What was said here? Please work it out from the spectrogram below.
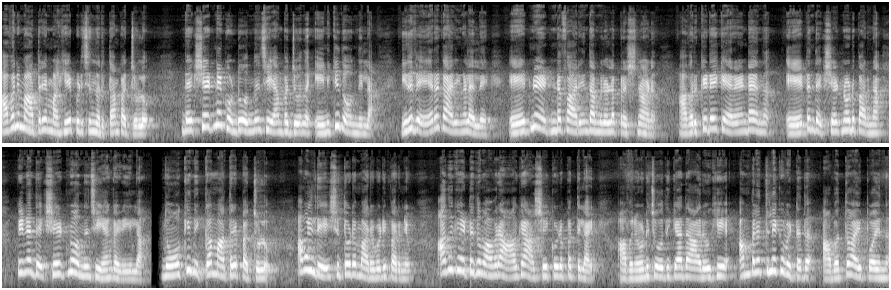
അവന് മാത്രമേ മഹിയെ പിടിച്ച് നിർത്താൻ പറ്റുള്ളൂ. ദക്ഷേട്ടനെ കൊണ്ട് ഒന്നും ചെയ്യാൻ പറ്റുമെന്ന് എനിക്ക് തോന്നുന്നില്ല. ഇത് വേറെ കാര്യങ്ങളല്ലേ. ഏട്ടനും ഏട്ടന്റെ ഭാര്യയും തമ്മിലുള്ള പ്രശ്നമാണ്. അവർക്കിടെ കയറേണ്ട എന്ന് ഏട്ടൻ ദക്ഷേട്ടനോട് പറഞ്ഞാൽ പിന്നെ ദക്ഷേട്ടനും ഒന്നും ചെയ്യാൻ കഴിയില്ല. നോക്കി നിൽക്കാൻ മാത്രമേ പറ്റുള്ളൂ. അവൾ ദേഷ്യത്തോടെ മറുപടി പറഞ്ഞു. അത് കേട്ടതും അവർ ആകെ ആശയക്കുഴപ്പത്തിലായി. അവനോട് ചോദിക്കാതെ ആരോഹിയെ അമ്പലത്തിലേക്ക് വിട്ടത് അബദ്ധമായിപ്പോയെന്ന്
